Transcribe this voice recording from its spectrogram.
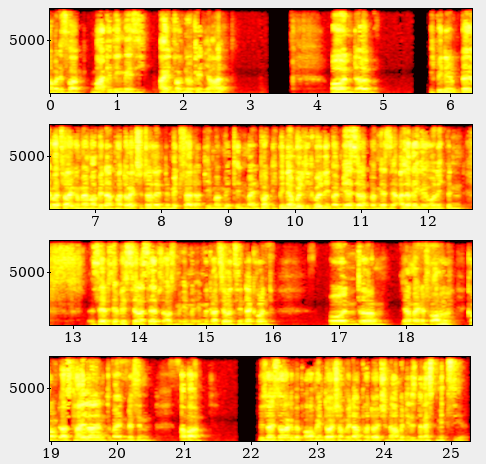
Aber das war marketingmäßig einfach nur genial. Und ähm, ich bin der Überzeugung, wenn man wieder ein paar deutsche Talente mitfördert, die man mit in meinen Pod, ich bin ja Multikulti, bei mir ist ja, bei mir sind ja alle Regionen, ich bin selbst, ihr wisst ja selbst aus dem Immigrationshintergrund und ähm, ja, meine Frau kommt aus Thailand, mein, wir sind, aber wie soll ich sagen, wir brauchen in Deutschland wieder ein paar deutsche Namen, die den Rest mitziehen.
